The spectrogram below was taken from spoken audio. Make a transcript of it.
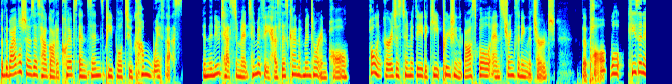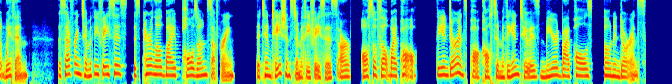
But the Bible shows us how God equips and sends people to come with us. In the New Testament, Timothy has this kind of mentor in Paul. Paul encourages Timothy to keep preaching the gospel and strengthening the church. But Paul, well, he's in it with him. The suffering Timothy faces is paralleled by Paul's own suffering. The temptations Timothy faces are also felt by Paul. The endurance Paul calls Timothy into is mirrored by Paul's own endurance.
